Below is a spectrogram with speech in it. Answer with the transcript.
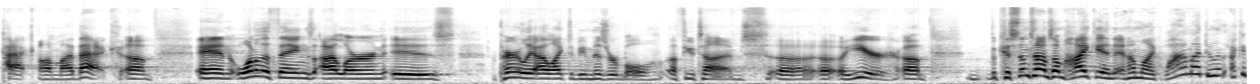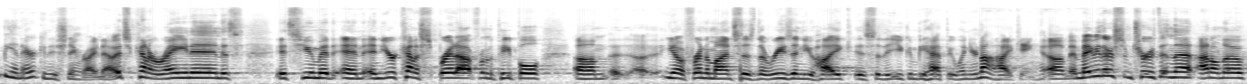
pack on my back. Um, and one of the things I learn is apparently I like to be miserable a few times uh, a, year. Um, because sometimes I'm hiking and I'm like, why am I doing? I could be in air conditioning right now. It's kind of raining. It's it's humid, and and you're kind of spread out from the people. Um, uh, you know, a friend of mine says the reason you hike is so that you can be happy when you're not hiking, um, and maybe there's some truth in that. I don't know,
